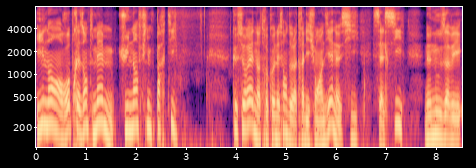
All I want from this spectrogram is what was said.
il n'en représente même qu'une infime partie. Que serait notre connaissance de la tradition indienne si celle-ci ne nous avait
